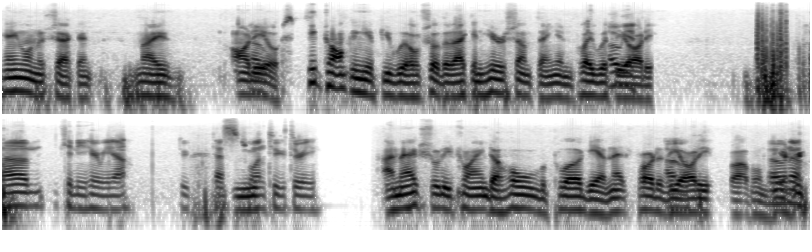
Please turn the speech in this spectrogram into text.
Hang on a second. My audio. Oh. Keep talking, if you will, so that I can hear something and play with oh, the yeah. audio. Um, can you hear me now? Do test yeah. one, two, three. I'm actually trying to hold the plug in. That's part of the oh. audio problem here. oh. No.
